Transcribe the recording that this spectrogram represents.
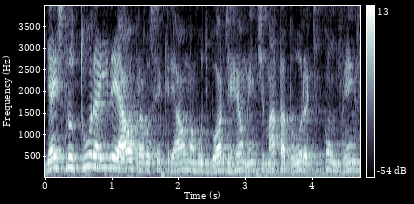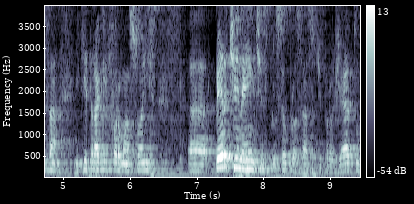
E a estrutura ideal para você criar uma moodboard realmente matadora, que convença e que traga informações uh, pertinentes para o seu processo de projeto,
